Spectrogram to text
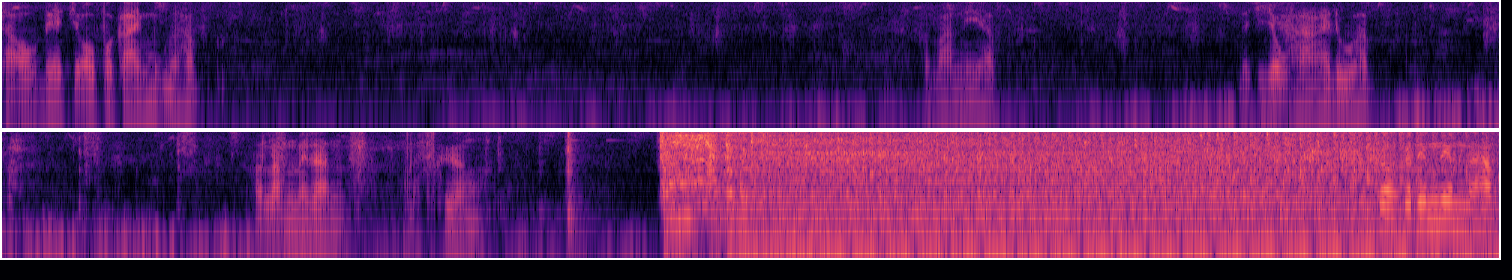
ถ้าออกแดดจะออกประกายมุกนะครับ ประมาณนี้ครับ เดี๋ยวจะยกหางให้ดูครับว่ารันไม่รันดับเครื่องเครื่องก็นิ่มๆนะครับ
